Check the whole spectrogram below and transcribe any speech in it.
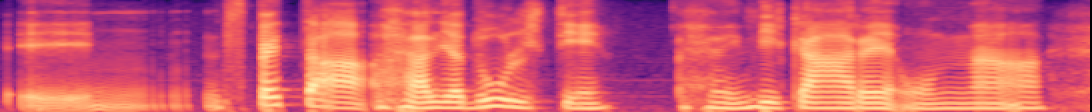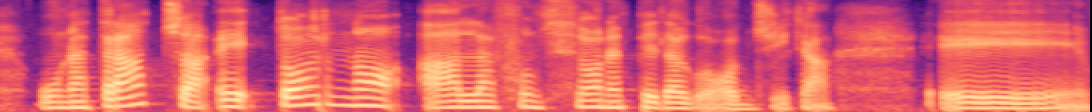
E, ehm, spetta agli adulti eh, indicare una, una, traccia e torno alla funzione pedagogica, eh,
